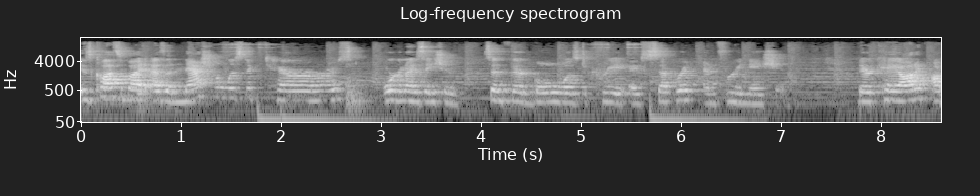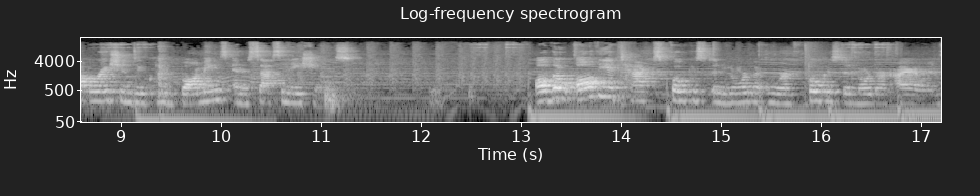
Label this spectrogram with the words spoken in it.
is classified as a nationalistic terrorist organization since their goal was to create a separate and free nation. Their chaotic operations include bombings and assassinations. Although all the attacks focused in northern were focused in Northern Ireland,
